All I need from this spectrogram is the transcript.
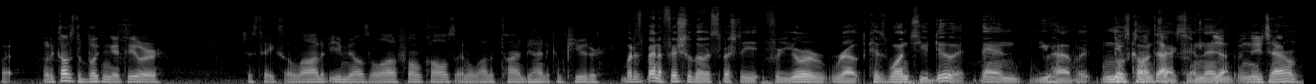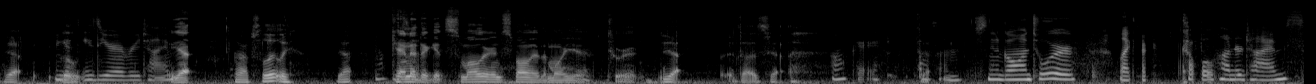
But when it comes to booking a tour, it just takes a lot of emails, a lot of phone calls, and a lot of time behind a computer. But it's beneficial though, especially for your route, because once you do it, then you have a new Those contact, contacts, and then yeah, new town. Yeah, It gets easier every time. yeah, absolutely. Awesome. Canada gets smaller and smaller the more you tour it. Yeah, it does. Yeah. Okay. Yeah. Awesome. Just need to go on tour like a couple hundred times,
